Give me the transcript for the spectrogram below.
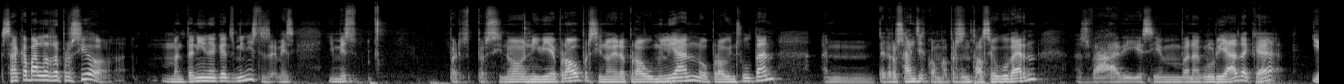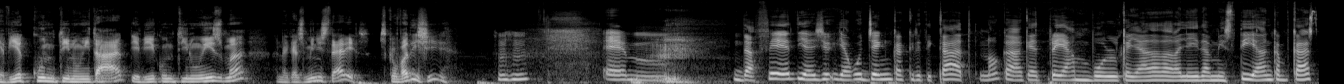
s'ha acabat la repressió mantenint aquests ministres. A més, i a més per, per si no n'hi havia prou, per si no era prou humiliant o prou insultant, en Pedro Sánchez, quan va presentar el seu govern, es va, diguéssim, vanagloriar de que hi havia continuïtat, hi havia continuisme en aquests ministeris. És que ho va dir així. Mm -hmm. em, de fet, hi ha, hi ha hagut gent que ha criticat no? que aquest preàmbul que hi ha de la llei d'amnistia, en cap cas,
